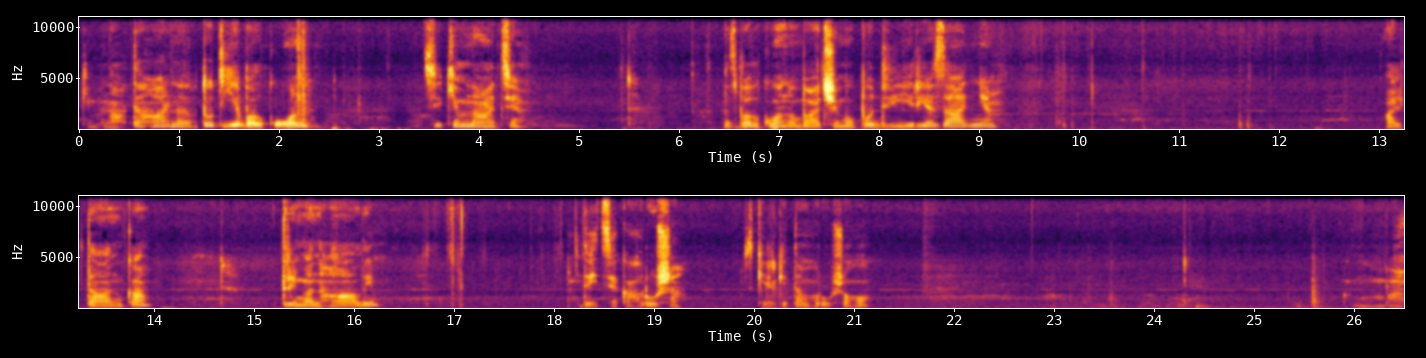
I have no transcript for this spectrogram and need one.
кімната гарна. Тут є балкон в цій кімнаті. З балкону бачимо подвір'я заднє, альтанка, три мангали. Дивіться, яка груша, скільки там грушого. Клумба.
